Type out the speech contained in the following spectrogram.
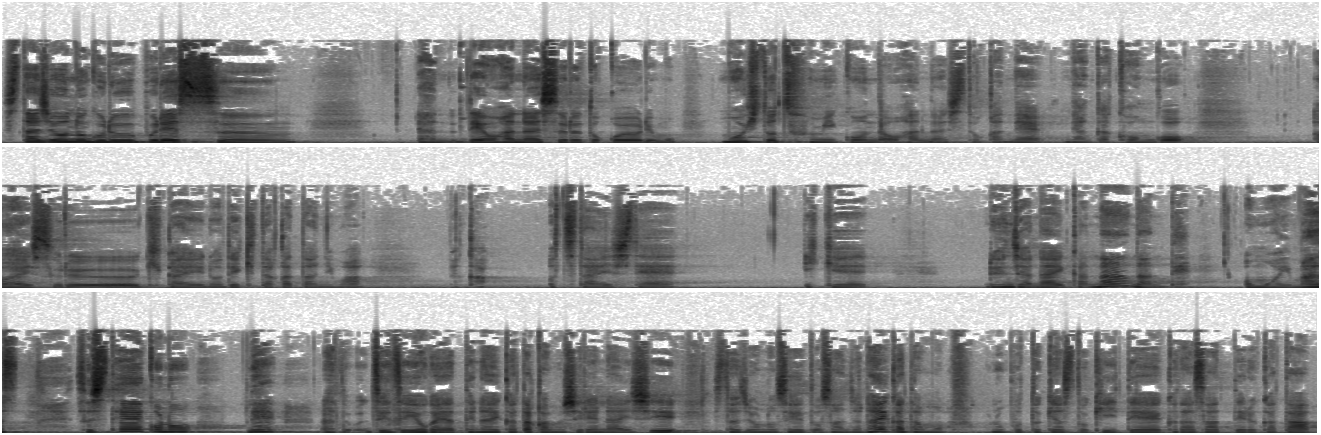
スタジオのグループレッスンでお話しするとこよりももう一つ踏み込んだお話とかねなんか今後お会いする機会のできた方にはなんかお伝えしていけるんじゃないかななんて思います。そしてこのねあの全然ヨガやってない方かもしれないしスタジオの生徒さんじゃない方もこのポッドキャスト聞いてくださってる方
